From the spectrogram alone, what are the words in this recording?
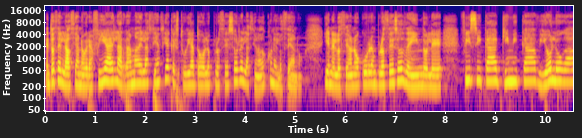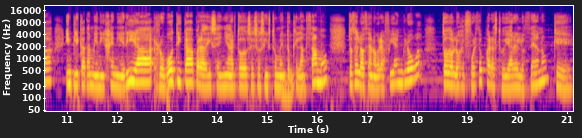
Entonces, la oceanografía es la rama de la ciencia que estudia todos los procesos relacionados con el océano. Y en el océano ocurren procesos de índole física, química, bióloga, implica también ingeniería, robótica para diseñar todos esos instrumentos que lanzamos. Entonces la oceanografía engloba todos los esfuerzos para estudiar el océano que,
